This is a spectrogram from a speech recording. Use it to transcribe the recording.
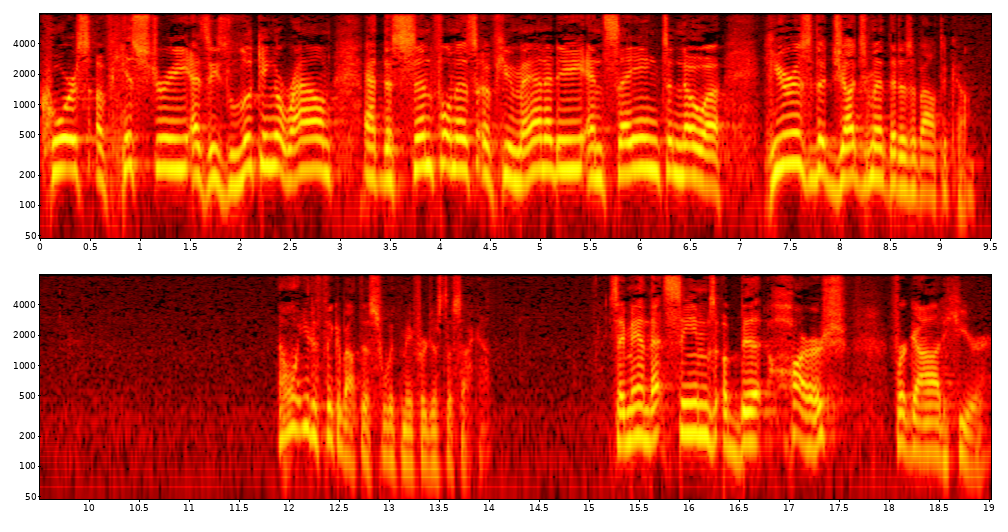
course of history as he's looking around at the sinfulness of humanity and saying to Noah, Here is the judgment that is about to come. Now, I want you to think about this with me for just a second. Say, man, that seems a bit harsh for God here.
